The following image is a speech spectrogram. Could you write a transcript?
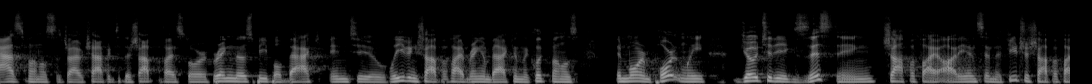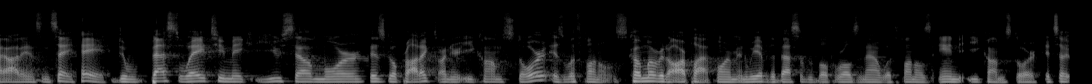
as funnels to drive traffic to the Shopify store, bring those people back into leaving Shopify, bring them back in the ClickFunnels and more importantly, go to the existing Shopify audience and the future Shopify audience and say, hey, the best way to make you sell more physical product on your ecom store is with funnels. Come over to our platform and we have the best of the both worlds now with funnels and ecom store. It's a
